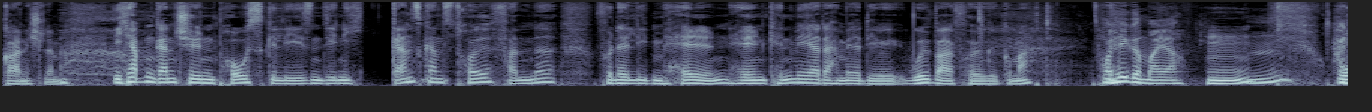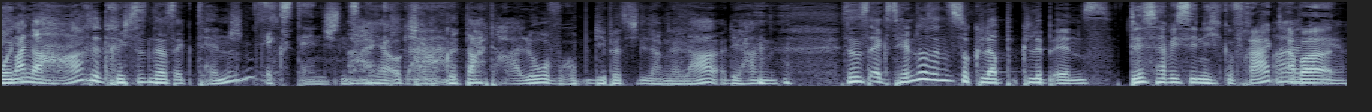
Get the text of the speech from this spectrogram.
Gar nicht schlimm. Ich habe einen ganz schönen Post gelesen, den ich ganz, ganz toll fand von der lieben Helen. Helen kennen wir ja, da haben wir ja die Vulva-Folge gemacht. Frau Hegemeier. Mhm. Hat Und- lange Haare gekriegt, sind das Extensions? Extensions. ah ja, okay, ich habe gedacht, hallo, wo kommen die plötzlich lange La die hangen. sind es Extensions oder sind es so Clip- Clip-Ins? Das habe ich sie nicht gefragt, Ah, aber okay.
